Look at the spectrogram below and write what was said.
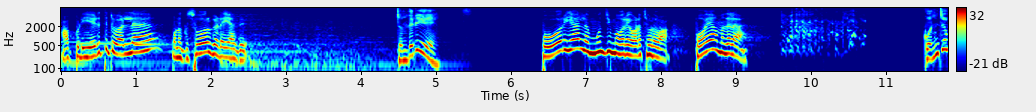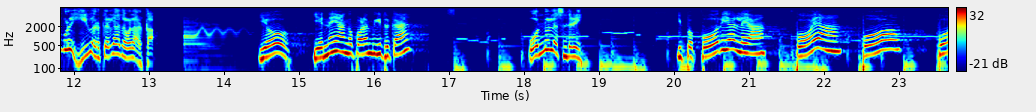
அப்படி எடுத்துட்டு வரல உனக்கு சோறு கிடையாது. சுந்தரி போறியா இல்ல மூஞ்சி முகரை உடச்சு விடவா? போயா முதல்ல. கொஞ்சம் கூட ஈவ இருக்கல அதவளா இருக்கா? யோ என்னையா அங்க புலம்பிக்கிட்டு இருக்க? ஒண்ணும் இல்ல சுந்தரி. இப்ப போறியா இல்லையா? போயா போ போ.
